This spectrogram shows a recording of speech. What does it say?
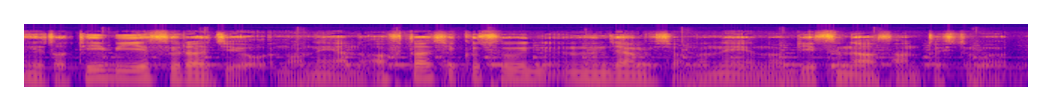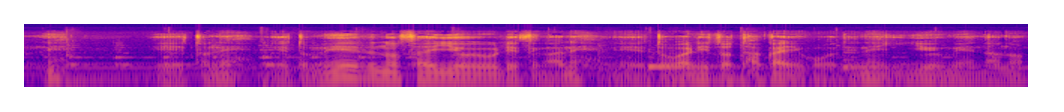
えっ、ー、と、TBS ラジオのね、あの、アフターシックスジャンクションのね、あの、リスナーさんとしてもね、えっ、ー、とね、えっ、ー、と、メールの採用率がね、えっ、と、割と高い方でね、有名なの、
